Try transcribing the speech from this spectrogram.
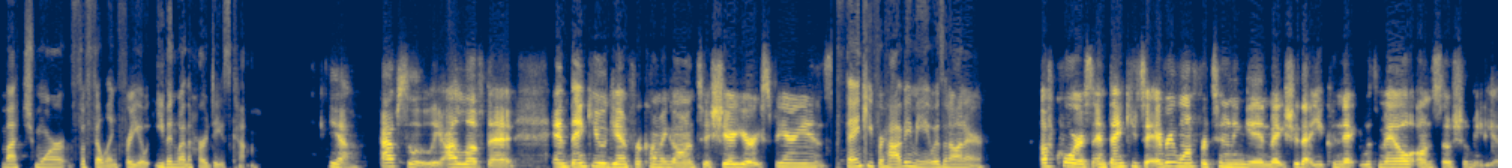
much more fulfilling for you even when the hard days come yeah, absolutely. I love that. And thank you again for coming on to share your experience. Thank you for having me. It was an honor. Of course. And thank you to everyone for tuning in. Make sure that you connect with Mel on social media.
